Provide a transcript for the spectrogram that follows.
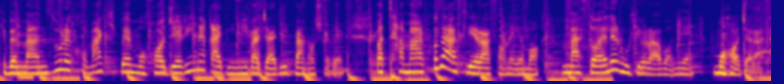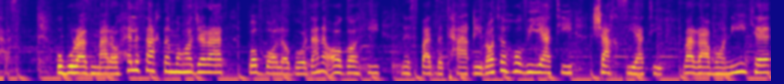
که به منظور کمک به مهاجرین قدیمی و جدید بنا شده و تمرکز اصلی رسانه ما مسائل روحی و روانی مهاجرت هست عبور از مراحل سخت مهاجرت با بالا بردن آگاهی نسبت به تغییرات هویتی، شخصیتی و روانی که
